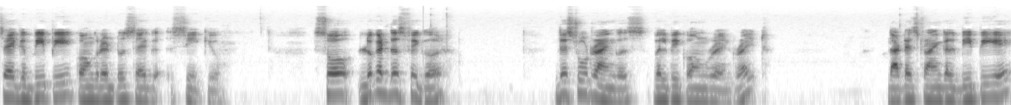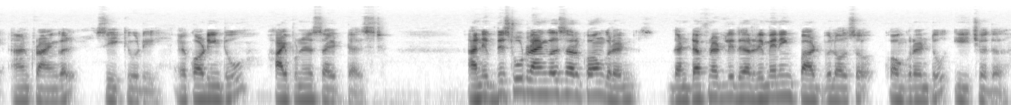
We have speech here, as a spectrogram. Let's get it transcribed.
seg BP congruent to seg CQ. So look at this figure. These two triangles will be congruent, right? That is triangle BPA and triangle CQD according to hypotenuse side test. And if these two triangles are congruent, then definitely their remaining part will also congruent to each other.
